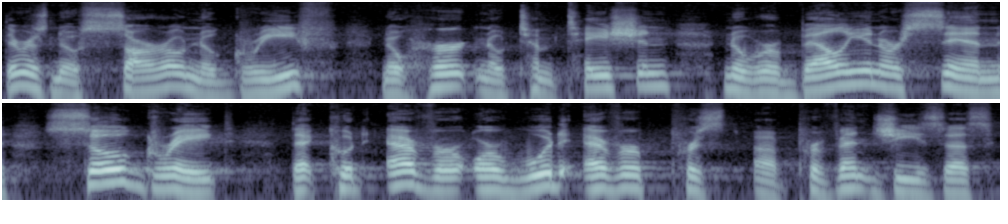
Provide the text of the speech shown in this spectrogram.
There is no sorrow, no grief, no hurt, no temptation, no rebellion or sin so great that could ever or would ever pre- uh, prevent Jesus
